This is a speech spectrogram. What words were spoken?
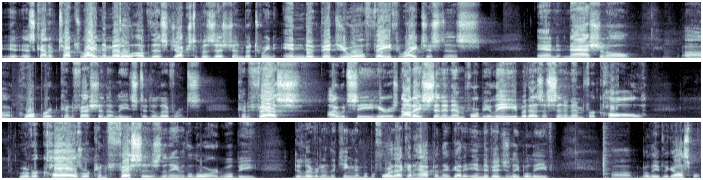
is kind of tucked right in the middle of this juxtaposition between individual faith righteousness and national uh, corporate confession that leads to deliverance. Confess, I would see here, is not a synonym for believe, but as a synonym for call. Whoever calls or confesses the name of the Lord will be delivered in the kingdom. But before that can happen, they've got to individually believe uh, believe the gospel.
